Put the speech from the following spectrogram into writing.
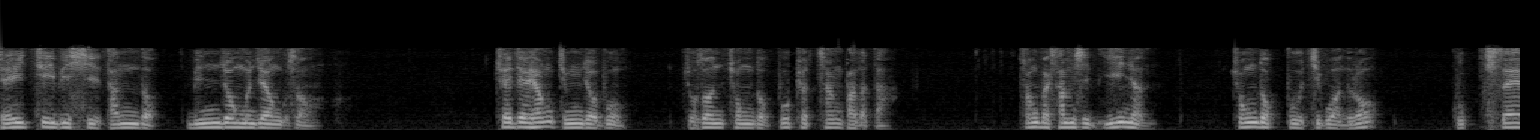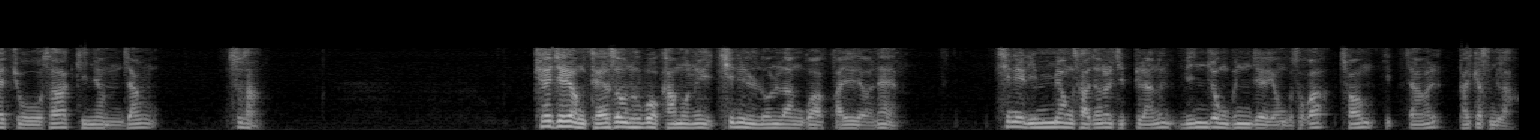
JTBC 단독 민족문제연구소 최재형 증조부 조선총독부 표창 받았다. 1932년 총독부 직원으로 국세조사 기념장 수상 최재형 대선 후보 가문의 친일 논란과 관련해 친일 인명사전을 집필하는 민족문제연구소가 처음 입장을 밝혔습니다.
